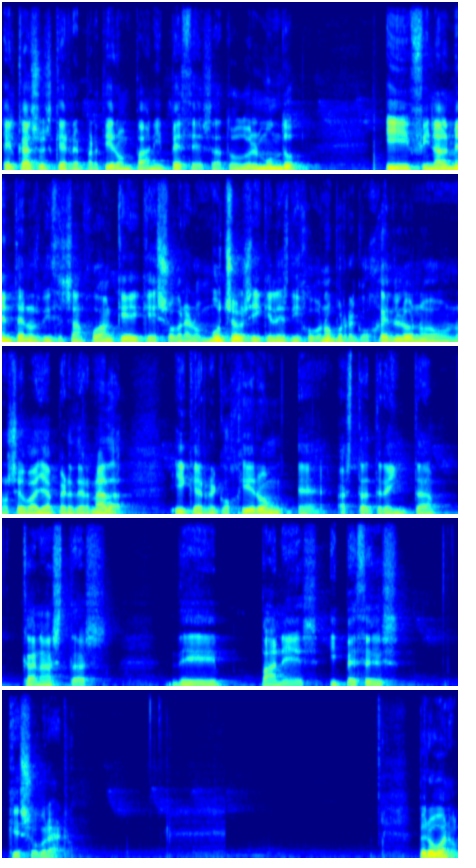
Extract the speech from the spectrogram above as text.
El caso es que repartieron pan y peces a todo el mundo y finalmente nos dice San Juan que, que sobraron muchos y que les dijo, bueno, pues recogedlo, no, no se vaya a perder nada y que recogieron eh, hasta 30 canastas de panes y peces que sobraron. Pero bueno,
